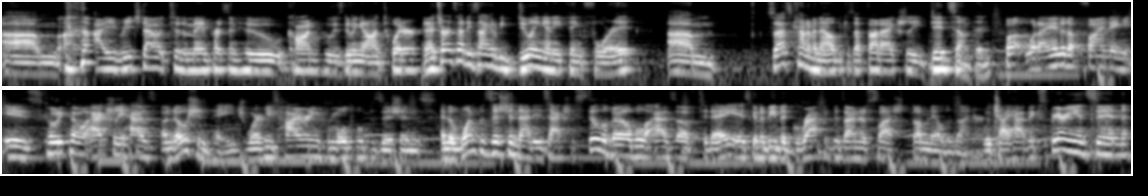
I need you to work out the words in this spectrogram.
Um, I reached out to the main person who, Con, who is doing it on Twitter, and it turns out he's not gonna be doing anything for it. Um, so that's kind of an L because I thought I actually did something. But what I ended up finding is Cody Ko actually has a Notion page where he's hiring for multiple positions. And the one position that is actually still available as of today is gonna be the graphic designer slash thumbnail designer, which I have experience in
